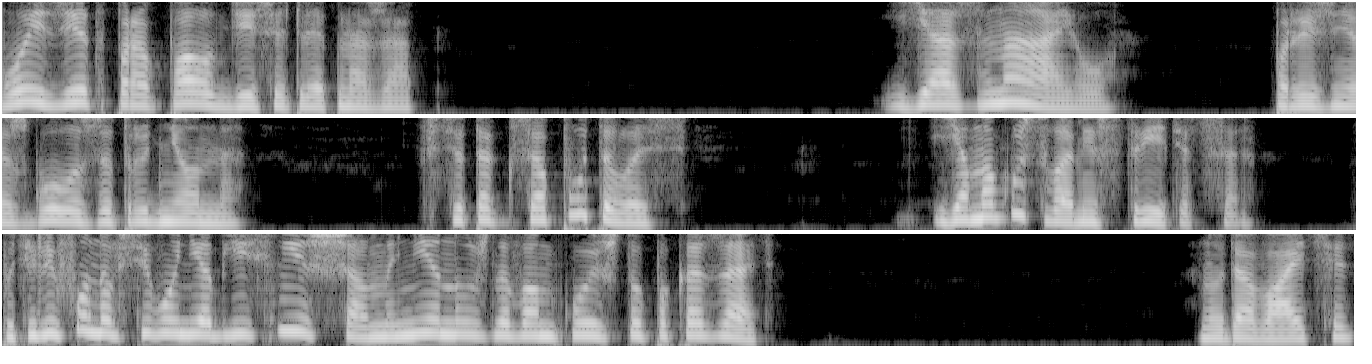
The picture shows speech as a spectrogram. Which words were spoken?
Мой дед пропал десять лет назад. Я знаю, произнес голос затрудненно. Все так запуталось. Я могу с вами встретиться. По телефону всего не объяснишь, а мне нужно вам кое-что показать. Ну давайте.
